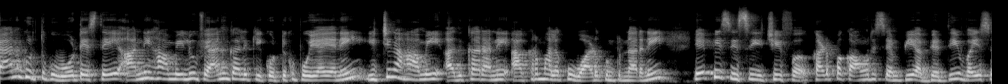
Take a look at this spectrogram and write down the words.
ఫ్యాన్ గుర్తుకు ఓటేస్తే అన్ని హామీలు ఫ్యాన్ గాలికి కొట్టుకుపోయాయని ఇచ్చిన హామీ అధికారాన్ని అక్రమాలకు వాడుకుంటున్నారని ఏపీసీసీ చీఫ్ కడప కాంగ్రెస్ ఎంపీ అభ్యర్థి వైఎస్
